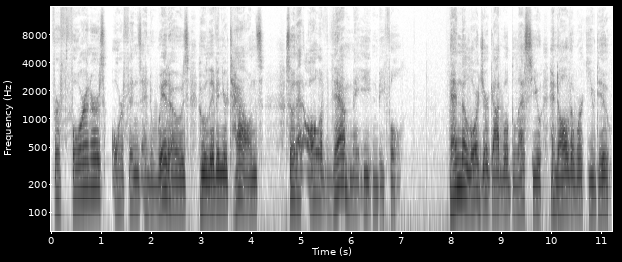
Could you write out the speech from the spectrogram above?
for foreigners, orphans, and widows who live in your towns, so that all of them may eat and be full. Then the Lord your God will bless you and all the work you do.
